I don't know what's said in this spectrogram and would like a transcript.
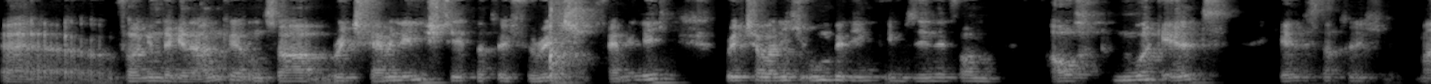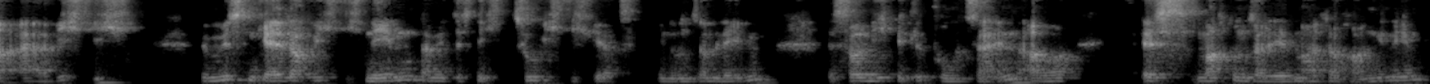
äh, folgender Gedanke, und zwar Rich Family steht natürlich für Rich Family. Rich aber nicht unbedingt im Sinne von auch nur Geld. Geld ist natürlich äh, wichtig. Wir müssen Geld auch wichtig nehmen, damit es nicht zu wichtig wird in unserem Leben. Es soll nicht Mittelpunkt sein, aber es macht unser Leben halt auch angenehm.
